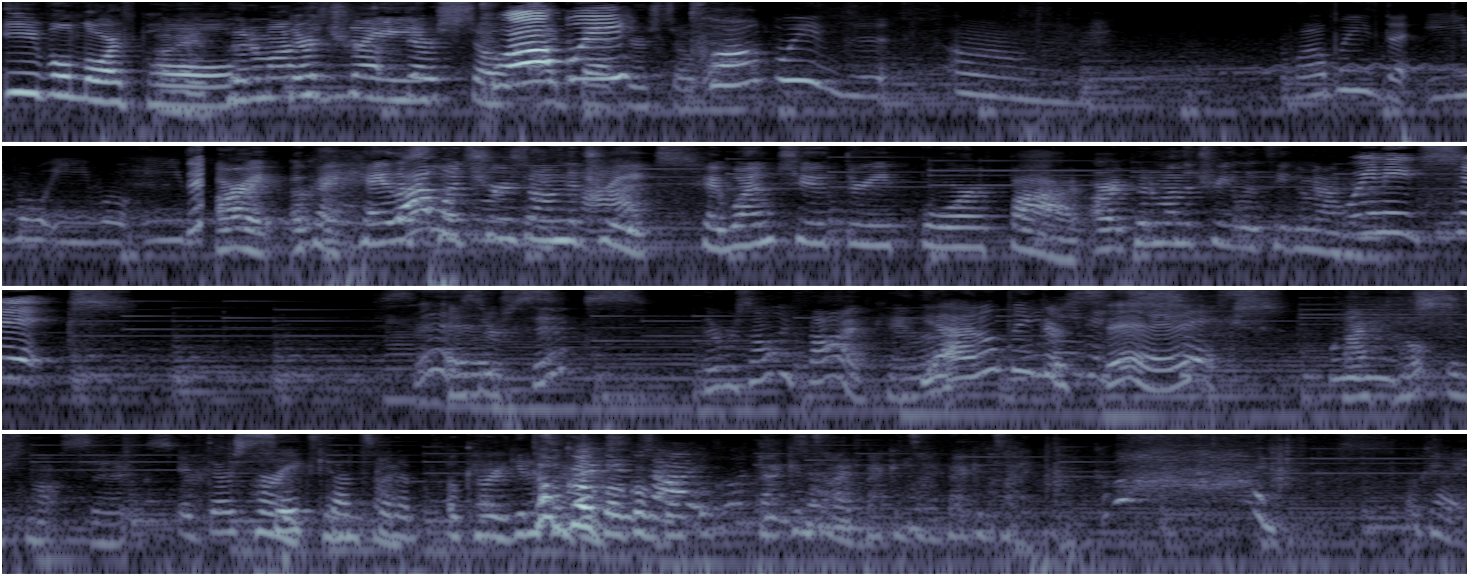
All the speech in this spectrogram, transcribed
evil North Pole. put 'em on the There's not- tree. they're so Probably, they're so bad. probably the um, probably the evil, evil, evil. All right, okay. Caleb, That put one's yours on the tree. hat. Okay, one, two, three, four, five. All right, put them on the tree. Let's leave them out We here. need six. Is there six? There was only five, Caleb. Yeah, I don't think there's six. six. I hope there's not six. If there's Hurry, six, that's inside. gonna okay. Hurry, get go, inside. go, go, go, go, go. Back inside, back inside, back inside. Come on. Okay.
